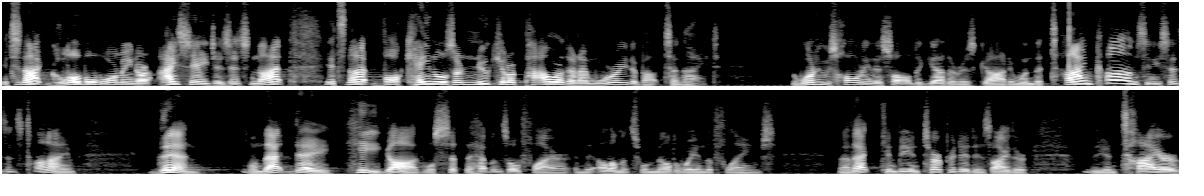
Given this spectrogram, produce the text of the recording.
It's not global warming or ice ages. It's not, it's not volcanoes or nuclear power that I'm worried about tonight. The one who's holding this all together is God. And when the time comes and He says it's time, then on that day, He, God, will set the heavens on fire and the elements will melt away in the flames. Now, that can be interpreted as either the entire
